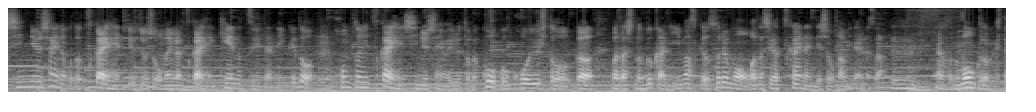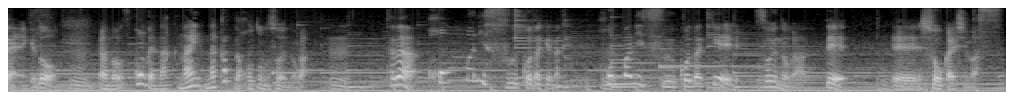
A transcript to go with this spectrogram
新入社員のこと使えへんっていう上司お前が使えへん系のついたんねんけど、うん。本当に使えへん新入社員はいるとかこうこうこういう人が私の部下にいますけどそれも私が使えないんでしょうかみたいなさうん。うんなんかその文句とか来たんやけどうん。あの今回なないなかったほとんどそういうのが。ただほんまに数個だけなほんまに数個だけそういうのがあって、えー紹介します、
